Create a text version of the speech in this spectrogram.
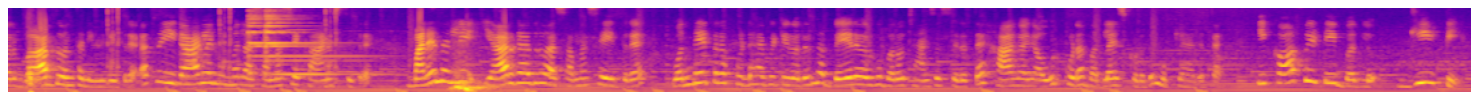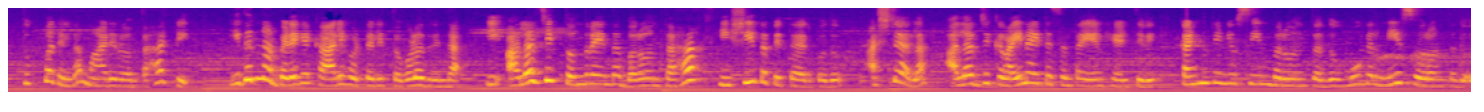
ಬರಬಾರ್ದು ಅಂತ ನಿಮಗಿದ್ರೆ ಅಥವಾ ಈಗಾಗಲೇ ನಿಮ್ಮಲ್ಲಿ ಆ ಸಮಸ್ಯೆ ಕಾಣಿಸ್ತಿದ್ರೆ, ಮನೆಯಲ್ಲಿ ಯಾರಿಗಾದರೂ ಆ ಸಮಸ್ಯೆ ಇದ್ದರೆ ಒಂದೇ ಥರ ಫುಡ್ ಹ್ಯಾಬಿಟ್ ಇರೋದ್ರಿಂದ ಬೇರೆಯವ್ರಿಗೂ ಬರೋ ಚಾನ್ಸಸ್ ಇರುತ್ತೆ. ಹಾಗಾಗಿ ಅವ್ರು ಕೂಡ ಬದಲಾಯಿಸ್ಕೊಡೋದು ಮುಖ್ಯ ಆಗುತ್ತೆ. ಈ ಕಾಫಿ ಟೀ ಬದಲು ಘೀ ಟೀ ತುಪ್ಪದಿಂದ ಮಾಡಿರುವಂತಹ ಟೀ ಇದನ್ನ ಬೆಳಗ್ಗೆ ಖಾಲಿ ಹೊಟ್ಟೆಲಿ ತಗೊಳ್ಳೋದ್ರಿಂದ ಈ ಅಲರ್ಜಿಕ್ ತೊಂದರೆಯಿಂದ ಬರುವಂತಹ ಈ ಶೀತ ಪಿತ್ತ ಇರ್ಬೋದು. ಅಷ್ಟೇ ಅಲ್ಲ, ಅಲರ್ಜಿಕ್ ರೈನೈಟಿಸ್ ಅಂತ ಏನು ಹೇಳ್ತೀವಿ? ಕಂಟಿನ್ಯೂ ಸೀನ್ ಬರುವಂಥದ್ದು ಮೂಗಲ್ಲಿ ನೀರು ಸೋರುವಂಥದ್ದು,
